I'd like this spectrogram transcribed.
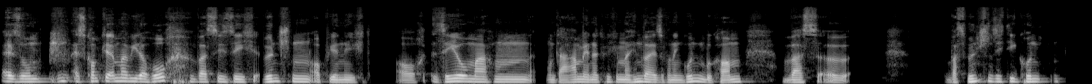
Also es kommt ja immer wieder hoch, was sie sich wünschen, ob wir nicht auch SEO machen. Und da haben wir natürlich immer Hinweise von den Kunden bekommen, was äh, was wünschen sich die Kunden,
